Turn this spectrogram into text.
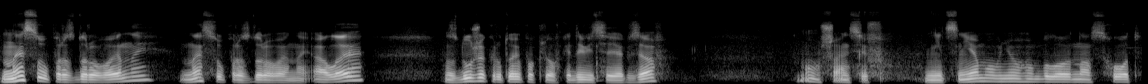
Не супер здоровенний, не супер здоровенний, але з дуже крутої покльовки. Дивіться, як взяв. Ну, шансів ніцнємо в нього було на сход.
